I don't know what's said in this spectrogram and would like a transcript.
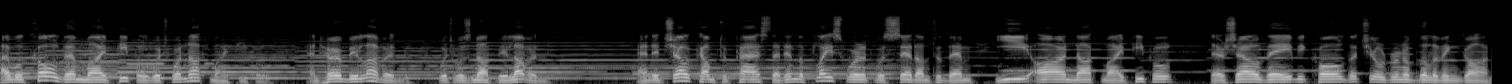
I will call them my people which were not my people, and her beloved which was not beloved. And it shall come to pass that in the place where it was said unto them, Ye are not my people, there shall they be called the children of the living God.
